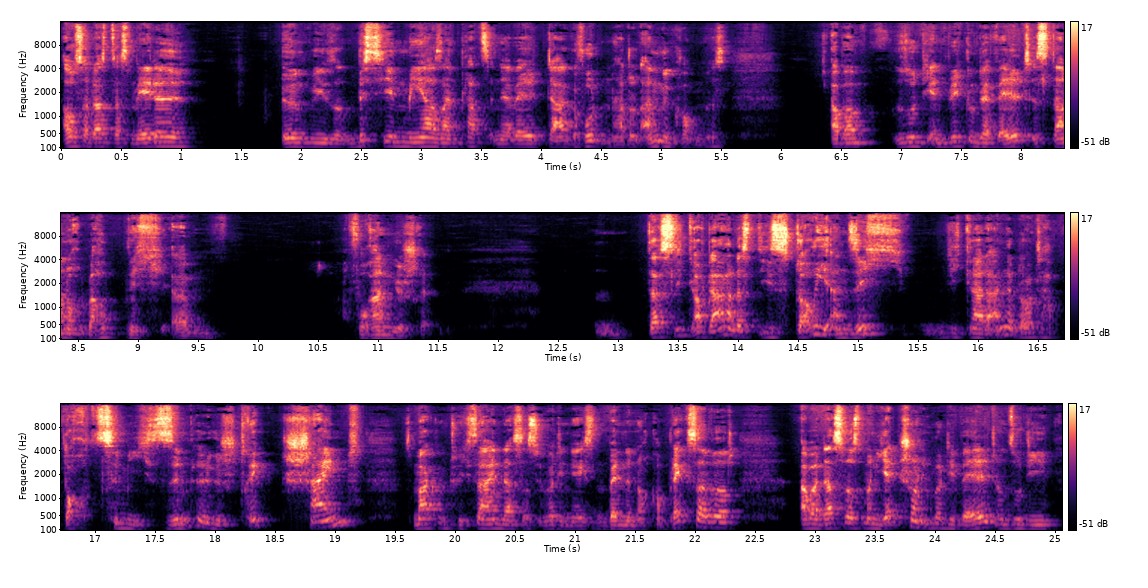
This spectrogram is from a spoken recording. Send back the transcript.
Außer dass das Mädel irgendwie so ein bisschen mehr seinen Platz in der Welt da gefunden hat und angekommen ist. Aber so die Entwicklung der Welt ist da noch überhaupt nicht ähm, vorangeschritten. Das liegt auch daran, dass die Story an sich, die ich gerade angedeutet habe, doch ziemlich simpel gestrickt scheint. Es mag natürlich sein, dass das über die nächsten Bände noch komplexer wird, aber das, was man jetzt schon über die Welt und so die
